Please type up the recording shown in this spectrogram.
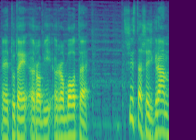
e, tutaj robi robotę. 306 gram,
